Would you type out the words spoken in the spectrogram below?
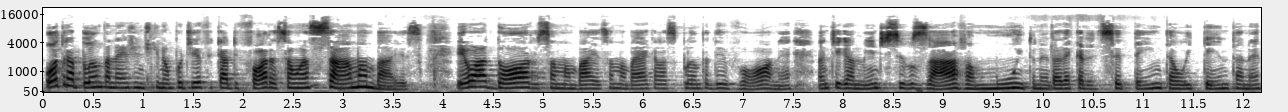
Outra planta, né, gente, que não podia ficar de fora são as samambaias. Eu adoro samambaia. Samambaia é aquelas plantas de vó, né? Antigamente se usava muito, né? Da década de 70, 80, né?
